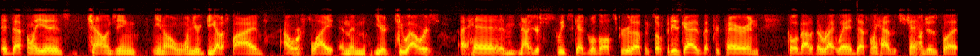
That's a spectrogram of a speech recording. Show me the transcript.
it definitely is challenging, you know, when you're, you got a five hour flight and then you're two hours ahead, and now your sleep schedule is all screwed up. And so for these guys that prepare and go about it the right way, it definitely has its challenges. But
